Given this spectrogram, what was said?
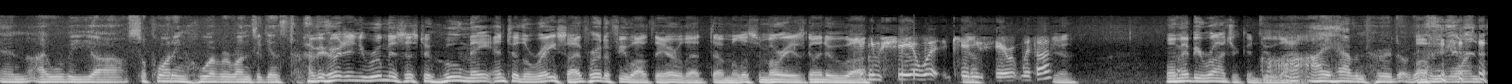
and I will be uh, supporting whoever runs against her. Have you heard any rumors as to who may enter the race? I've heard a few out there that uh, Melissa Murray is going to. Uh, Can you share what? Can yeah. you share it with us? yeah. Well, maybe Roger can do that. I, I haven't heard of Oh. anyone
